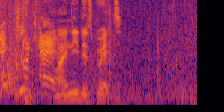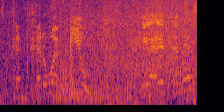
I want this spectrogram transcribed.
نجوت My need is great. خروة فيو هي انت بس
